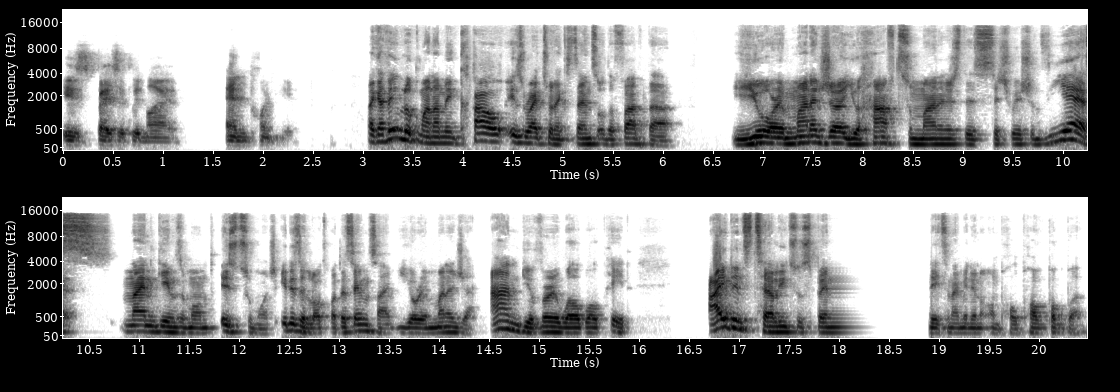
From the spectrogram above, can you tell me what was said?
Is basically my end point here. Like I think, look, man. I mean, Carl is right to an extent of the fact that you're a manager. You have to manage these situations. Yes, nine games a month is too much. It is a lot, but at the same time, you're a manager and you're very well well paid. I didn't tell you to spend 89 million on Paul Pogba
